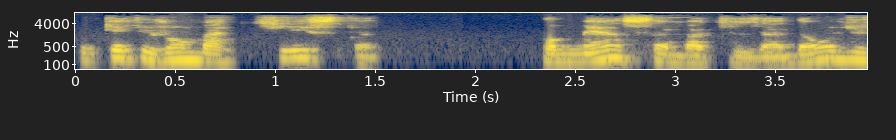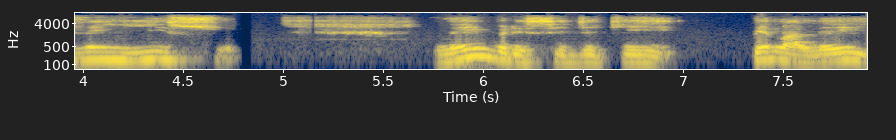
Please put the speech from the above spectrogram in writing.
Por que, que João Batista começa a batizar? De onde vem isso? Lembre-se de que, pela lei,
